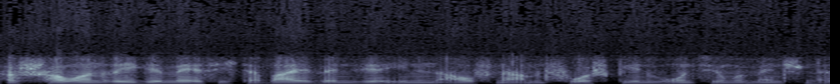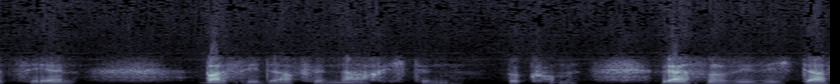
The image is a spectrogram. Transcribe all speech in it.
erschauern regelmäßig dabei, wenn wir ihnen Aufnahmen vorspielen, wo uns junge Menschen erzählen, was sie da für Nachrichten bekommen. Lassen Sie sich das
